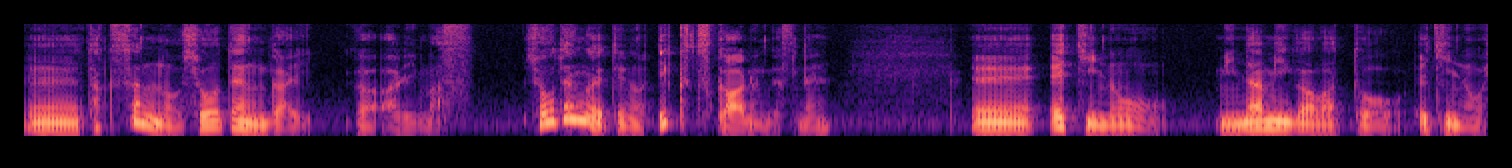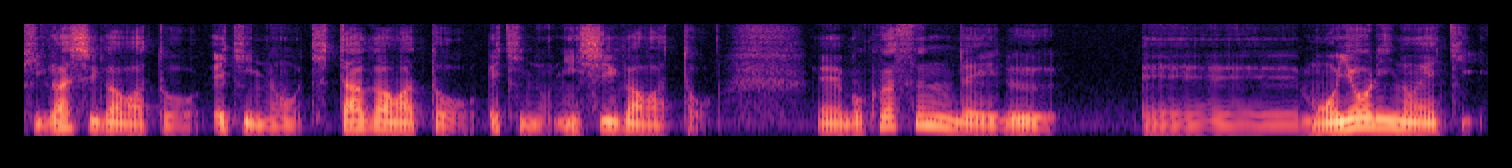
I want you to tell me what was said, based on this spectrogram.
えー、たくさんの商店街があります。商店街というのはいくつかあるんですね、えー、駅の南側と駅の東側と駅の北側と駅の西側と、えー、僕が住んでいる、えー、最寄りの駅、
